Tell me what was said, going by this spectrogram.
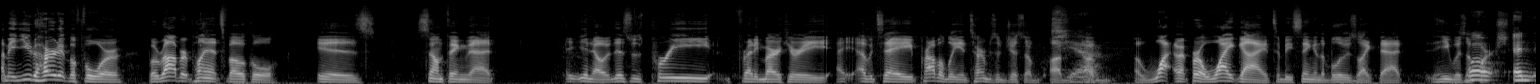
I mean, you'd heard it before, but Robert Plant's vocal is something that, you know, this was pre Freddie Mercury. I, I would say probably in terms of just a a, Yeah. a, a white for a white guy to be singing the blues like that, he was a well, first. and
